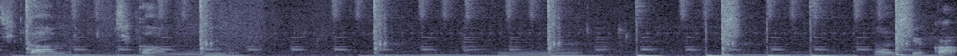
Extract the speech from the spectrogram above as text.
時間時間うんなんていうか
